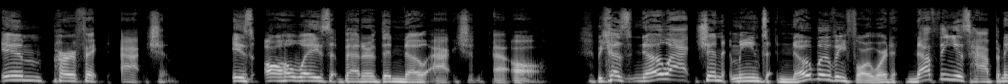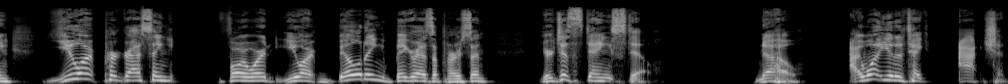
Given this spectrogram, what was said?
Imperfect action is always better than no action at all. Because no action means no moving forward. Nothing is happening. You aren't progressing forward. You aren't building bigger as a person. You're just staying still. No, I want you to take action,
